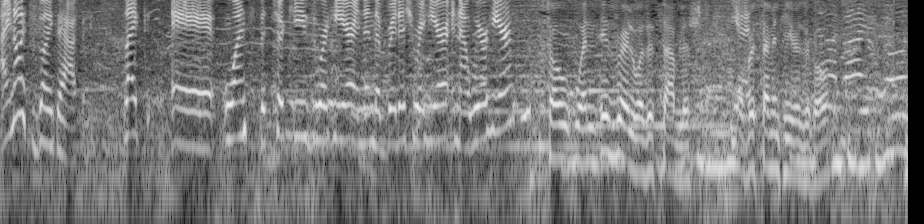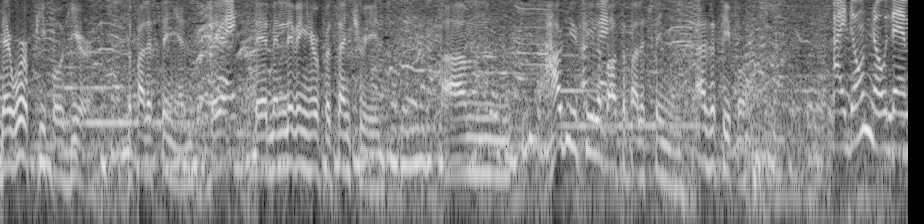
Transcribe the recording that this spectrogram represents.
I know it's going to happen. Like, uh, once the Turkeys were here, and then the British were here, and now we're here. So when Israel was established Yes. over 70 years ago, there were people here, the Palestinians. They, Right. they had been living here for centuries. Um, how do you feel Okay. about the Palestinians as a people? I don't know them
